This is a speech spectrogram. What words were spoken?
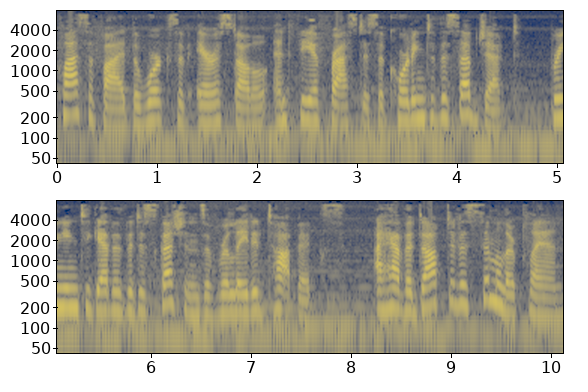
classified the works of Aristotle and Theophrastus according to the subject, bringing together the discussions of related topics. I have adopted a similar plan.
